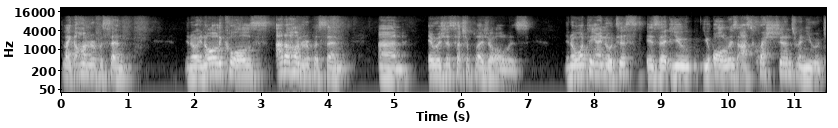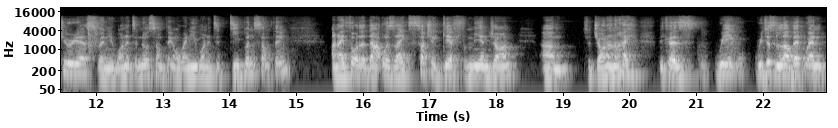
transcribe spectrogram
like 100%, you know, in all the calls at 100%. And it was just such a pleasure always. You know, one thing I noticed is that you you always ask questions when you were curious, when you wanted to know something, or when you wanted to deepen something. And I thought that that was like such a gift for me and John, um, for John and I, because we we just love it when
